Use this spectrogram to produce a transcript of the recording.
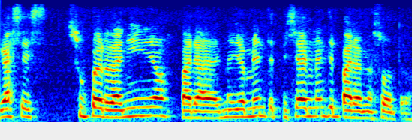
gases súper dañinos para el medio ambiente, especialmente para nosotros.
